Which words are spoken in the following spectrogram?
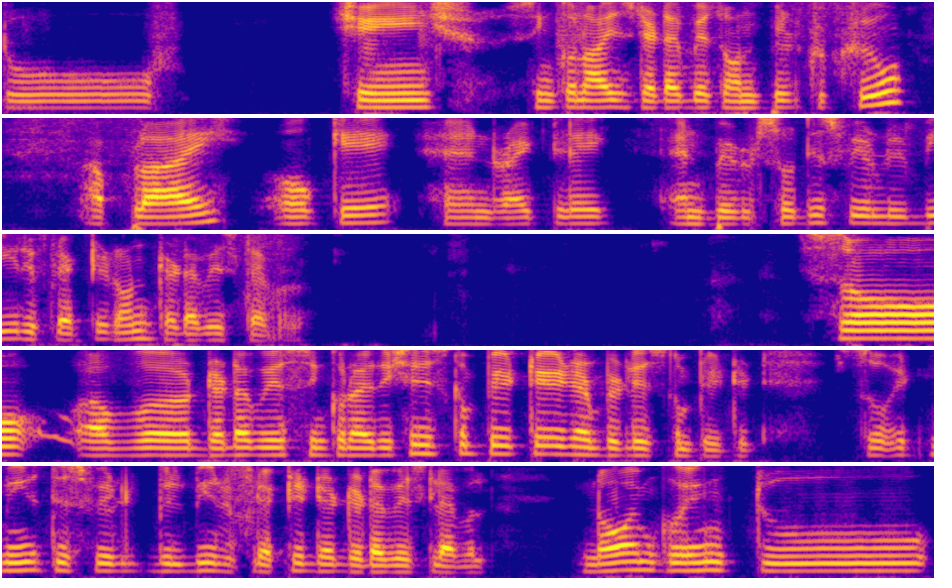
to change synchronize database on build to true apply ok and right click and build. So this field will be reflected on database level so our database synchronization is completed and build is completed. So it means this field will be reflected at database level now I'm going to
